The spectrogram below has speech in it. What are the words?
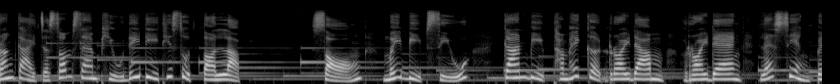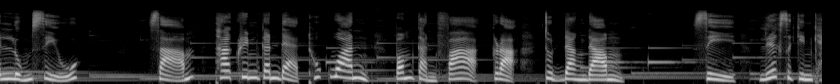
ร่างกายจะซ่อมแซมผิวได้ดีที่สุดตอนหลับ 2. ไม่บีบสิว การบีบทำให้เกิดรอยดำ รอยแดง และเสี่ยงเป็นหลุมสิว 3. ทาครีมกันแดดทุกวัน ป้องกันฝ้า กระ จุดด่างดำ 4. เลือกสกินแค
